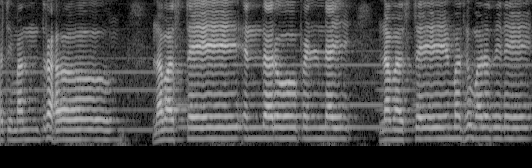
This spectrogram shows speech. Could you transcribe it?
इति मन्त्रः। नमस्ते इन्दरूपिण्यै नमस्ते मधुमर्दिने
